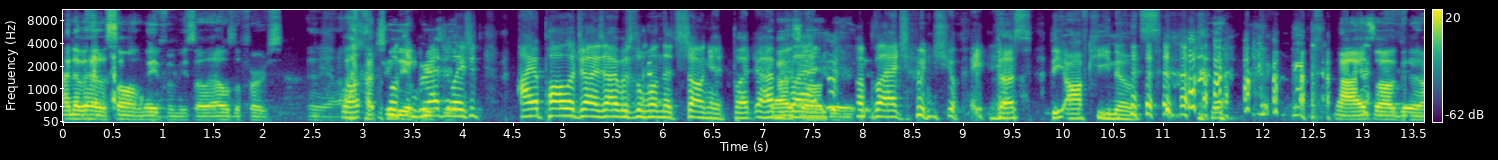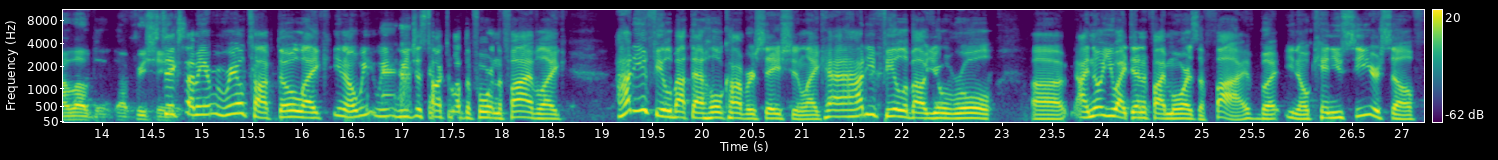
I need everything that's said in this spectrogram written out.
I never had a song made for me, so that was the first. Yeah, well, well, congratulations. I apologize. I was the one that sung it, but I'm That's glad. I'm glad you enjoyed it. Thus, the off-key notes. Nah, it's all good. I loved it. I appreciate Six. it. I mean, real talk though. Like you know, we we we just talked about the four and the five. Like, how do you feel about that whole conversation? Like, how, how do you feel about your role? Uh, I know you identify more as a five, but you know, can you see yourself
